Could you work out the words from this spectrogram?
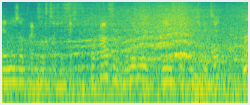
wiemy, że także w czasie takich pokazów równych jeźdźców na świecie, no,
